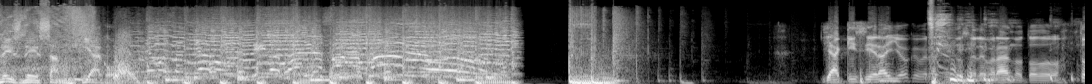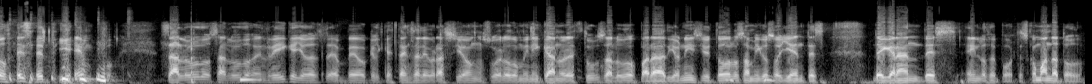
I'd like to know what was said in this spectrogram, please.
desde Santiago. Ya quisiera yo que hubiera estado celebrando todo, todo ese tiempo. Saludos, saludos Enrique. Yo veo que el que está en celebración en suelo dominicano eres tú. Saludos para Dionisio y todos los amigos oyentes de Grandes en los Deportes. ¿Cómo anda todo?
